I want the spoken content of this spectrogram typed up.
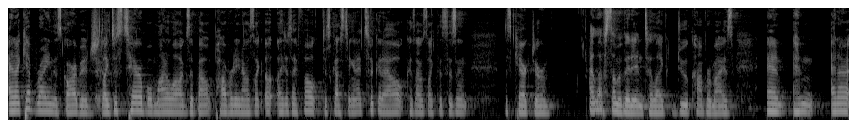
And I kept writing this garbage, like just terrible monologues about poverty. And I was like, oh, I just, I felt disgusting. And I took it out because I was like, this isn't this character. I left some of it in to like do compromise. And, and and I,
